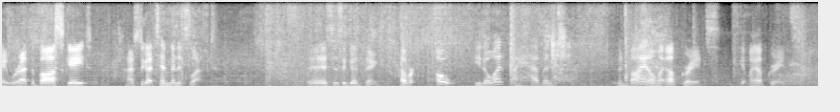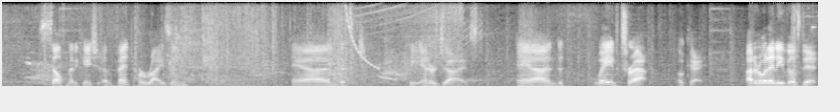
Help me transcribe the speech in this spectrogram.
Okay, we're at the boss gate. I've still got 10 minutes left. This is a good thing. However, oh, you know what? I haven't been buying all my upgrades. Let's get my upgrades. Self-medication, event horizon, and be energized, and wave trap. Okay. I don't know what any of those did.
